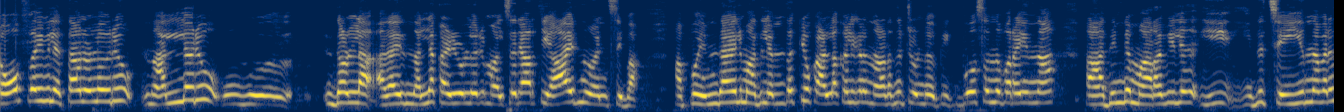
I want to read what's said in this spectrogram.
ടോപ്പ് ഫൈവിൽ എത്താനുള്ള ഒരു നല്ലൊരു ഇതുള്ള അതായത് നല്ല കഴിവുള്ള ഒരു മത്സരാർത്ഥി ആയിരുന്നു അൻസിബ. അപ്പൊ എന്തായാലും അതിൽ എന്തൊക്കെയോ കള്ളക്കളികൾ നടന്നിട്ടുണ്ട്. ബിഗ് ബോസ് എന്ന് പറയുന്ന അതിന്റെ മറവിൽ ഈ ഇത് ചെയ്യുന്നവരെ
